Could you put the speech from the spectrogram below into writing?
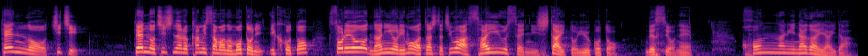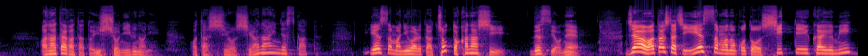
天の父天の父なる神様のもとに行くことそれを何よりも私たちは最優先にしたいということですよね。こんなに長い間あなた方と一緒にいるのに私を知らないんですか？イエス様に言われたらちょっと悲しいですよね。じゃあ私たちイエス様のことを知っていく歩み？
